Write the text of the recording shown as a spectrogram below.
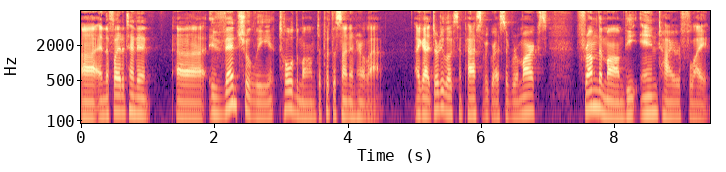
Uh, and the flight attendant uh, eventually told the mom to put the son in her lap. I got dirty looks and passive aggressive remarks from the mom the entire flight.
